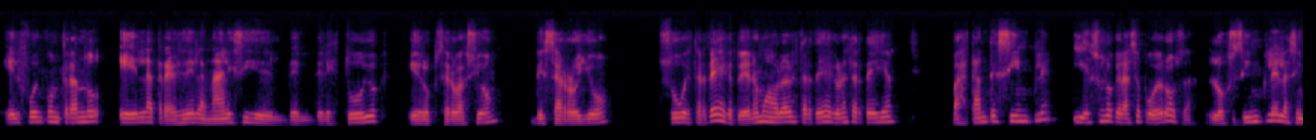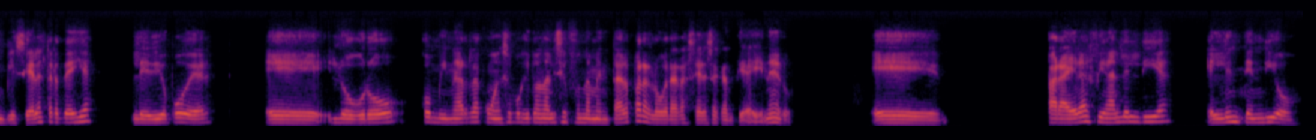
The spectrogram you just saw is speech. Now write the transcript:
Él fue encontrando, él a través del análisis del, del, estudio y de la observación, desarrolló su estrategia, que todavía hemos hablado de la estrategia, que es una estrategia bastante simple y eso es lo que la hace poderosa. Lo simple, la simplicidad de la estrategia le dio poder, eh, logró combinarla con ese poquito análisis fundamental para lograr hacer esa cantidad de dinero. Eh, para él al final del día, él entendió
